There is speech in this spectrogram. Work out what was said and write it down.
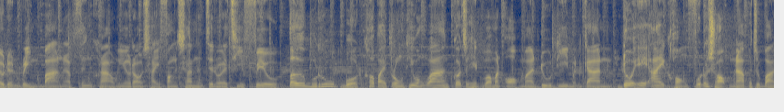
Elden Ring บ้างนะครับซึ่งคราวนี้เราใช้ฟังก์ชัน generative fill เติมรูปบทเข้าไปตรงที่ว่างๆ ก็จะเห็นว่ามันออกมาดูดีเหมือนกัน โดย AI ของ Photoshop ณ ปัจจุบัน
